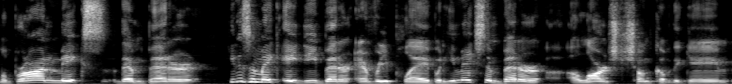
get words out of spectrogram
LeBron makes them better. He doesn't make AD better every play, but he makes him better a large chunk of the game.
